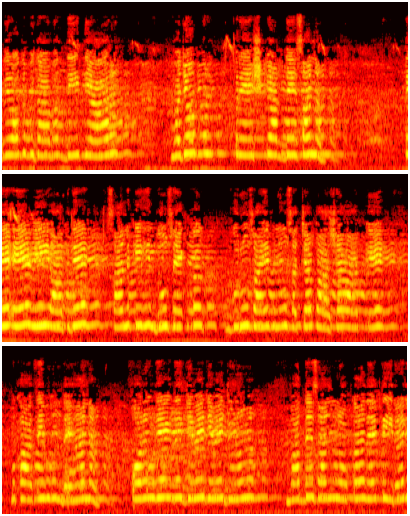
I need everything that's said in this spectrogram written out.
ਵਿਰੁੱਧ ਬਗਾਵਤ ਦੀ ਤਿਆਰ ਵਜੋਂ ਪ- ਕਰਦੇ ਸਨ। ਤੇ ਇਹ ਵੀ ਆਖਦੇ ਸਨ ਕਿ ਹਿੰਦੂ ਸਿੱਖ ਗੁਰੂ ਸਾਹਿਬ ਨੂੰ ਸੱਚਾ ਪਾਤਸ਼ਾਹ ਆਖ ਕੇ ਮੁਖਾਤਿਬ ਹੁੰਦੇ ਹਨ। ਔਰੰਗਜ਼ੇਬ ਦੇ ਜਿਵੇਂ ਜਿਵੇਂ ਜ਼ੁਲਮ ਵੱਧਦੇ ਸਨ, ਲੋਕਾਂ ਦੇ ਧੀਰਜ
